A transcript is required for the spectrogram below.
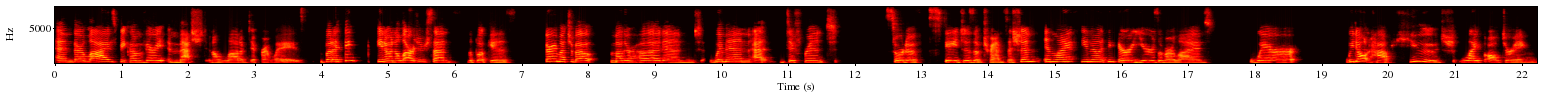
and their lives become very enmeshed in a lot of different ways. But I think, you know, in a larger sense, the book is very much about motherhood and women at different sort of stages of transition in life. You know, I think there are years of our lives where we don't have huge life altering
